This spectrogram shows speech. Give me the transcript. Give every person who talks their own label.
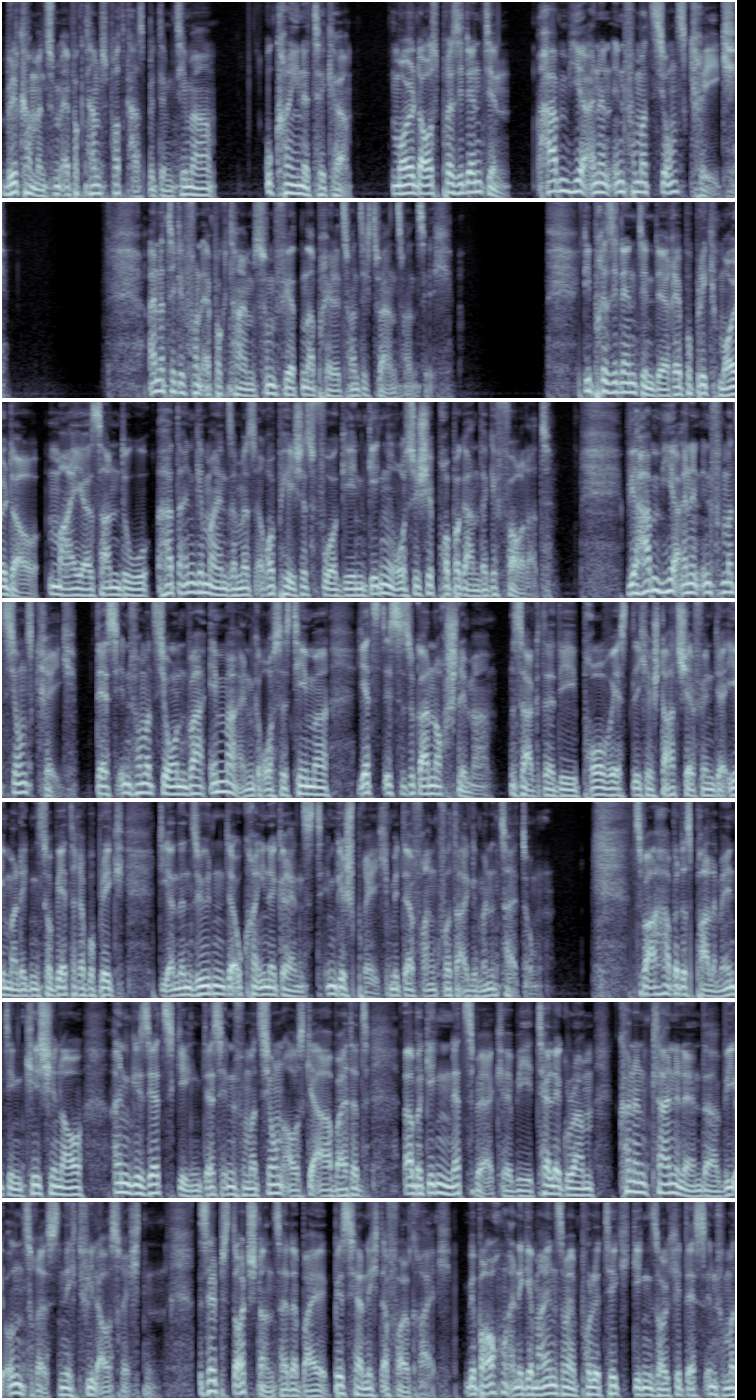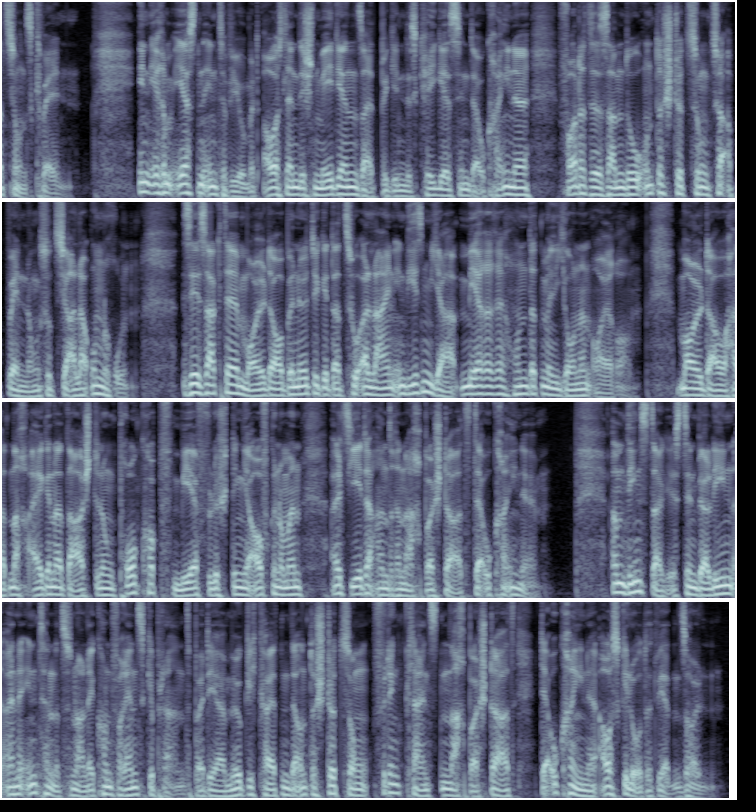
Speaker 1: Willkommen zum Epoch Times Podcast mit dem Thema Ukraine-Ticker. Moldaus Präsidentin haben hier einen Informationskrieg. Ein Artikel von Epoch Times vom 4. April 2022. Die Präsidentin der Republik Moldau, Maya Sandu, hat ein gemeinsames europäisches Vorgehen gegen russische Propaganda gefordert. Wir haben hier einen Informationskrieg. Desinformation war immer ein großes Thema, jetzt ist es sogar noch schlimmer, sagte die pro-westliche Staatschefin der ehemaligen Sowjetrepublik, die an den Süden der Ukraine grenzt, im Gespräch mit der Frankfurter Allgemeinen Zeitung. Zwar habe das Parlament in Chisinau ein Gesetz gegen Desinformation ausgearbeitet, aber gegen Netzwerke wie Telegram können kleine Länder wie unseres nicht viel ausrichten. Selbst Deutschland sei dabei bisher nicht erfolgreich. Wir brauchen eine gemeinsame Politik gegen solche Desinformationsquellen. In ihrem ersten Interview mit ausländischen Medien seit Beginn des Krieges in der Ukraine forderte Sandu Unterstützung zur Abwendung sozialer Unruhen. Sie sagte, Moldau benötige dazu allein in diesem Jahr mehrere hundert Millionen Euro. Moldau hat nach eigener Darstellung pro Kopf mehr Flüchtlinge aufgenommen als jeder andere Nachbarstaat der Ukraine. Am Dienstag ist in Berlin eine internationale Konferenz geplant, bei der Möglichkeiten der Unterstützung für den kleinsten Nachbarstaat der Ukraine ausgelotet werden sollen.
